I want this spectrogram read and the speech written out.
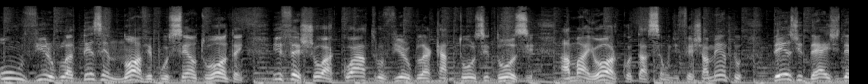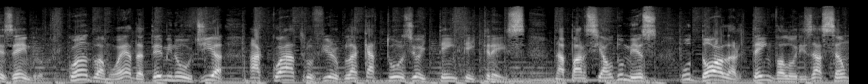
1,19% ontem e fechou a 4,1412, a maior cotação de fechamento desde 10 de dezembro, quando a moeda terminou o dia a 4,1483. Na parcial do mês, o dólar tem valorização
